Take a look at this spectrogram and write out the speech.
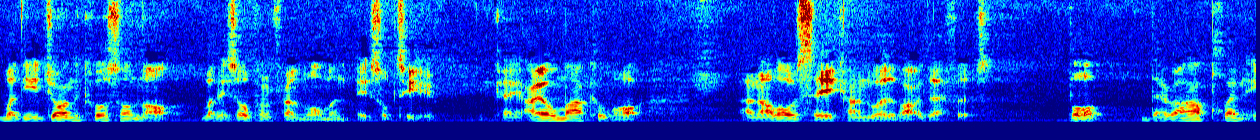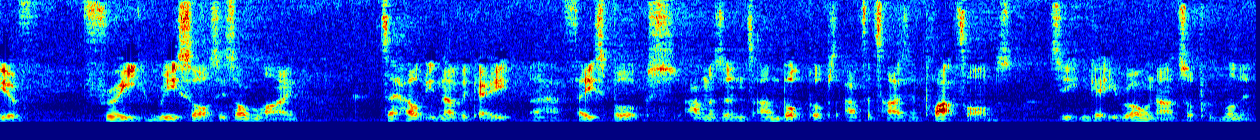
whether you join the course or not, when it's open for enrolment, it's up to you. Okay, I owe Mark a lot, and I'll always say a kind word about his efforts. But there are plenty of free resources online to help you navigate uh, Facebook's, Amazon's, and BookBub's advertising platforms so you can get your own ads up and running.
